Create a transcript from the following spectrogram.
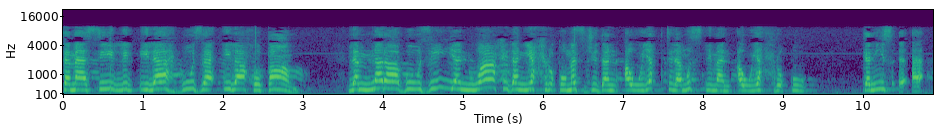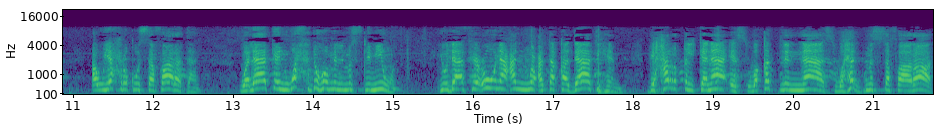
تماثيل للإله بوذا إلى حطام. لم نرى بوذيا واحدا يحرق مسجدا أو يقتل مسلما أو يحرق كنيس أو يحرق سفارة. ولكن وحدهم المسلمون يدافعون عن معتقداتهم. بحرق الكنائس وقتل الناس وهدم السفارات.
